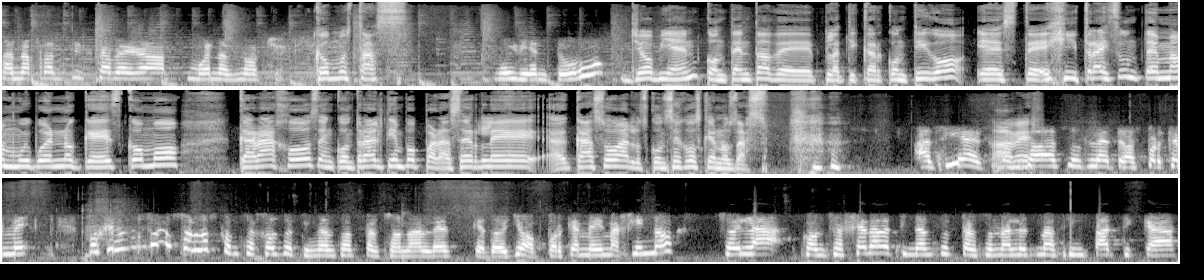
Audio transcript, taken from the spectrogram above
Ana Francisca Vega, buenas noches. ¿cómo estás? Muy bien, ¿tú? Yo bien, contenta de platicar contigo. Este, y traes un tema muy bueno que es cómo carajos encontrar el tiempo para hacerle eh, caso a los consejos que nos das. Así es, A con ver. todas sus letras, porque me, porque no solo son los consejos de finanzas personales que doy yo, porque me imagino soy la consejera de finanzas personales más simpática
